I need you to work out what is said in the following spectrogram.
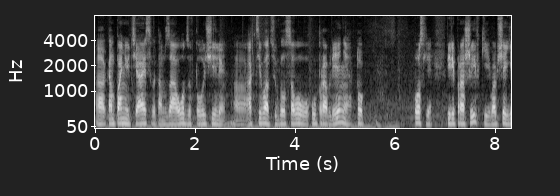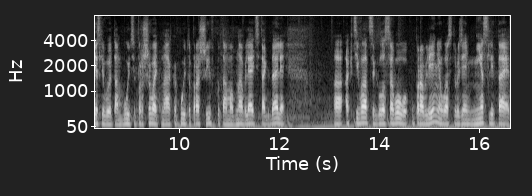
э, компанию TIS, вы там за отзыв получили э, активацию голосового управления, то после перепрошивки, и вообще, если вы там будете прошивать на какую-то прошивку, там обновлять и так далее, а, активация голосового управления у вас, друзья, не слетает.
